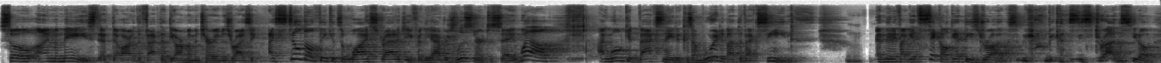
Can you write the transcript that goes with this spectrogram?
So I'm amazed at the the fact that the armamentarium is rising. I still don't think it's a wise strategy for the average listener to say, "Well, I won't get vaccinated because I'm worried about the vaccine." Mm-hmm. And then if I get sick, I'll get these drugs because these drugs, you know,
